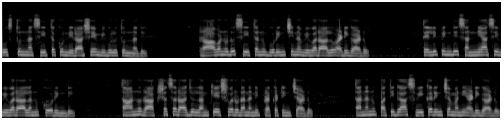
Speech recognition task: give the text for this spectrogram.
చూస్తున్న సీతకు నిరాశే మిగులుతున్నది. రావణుడు సీతను గురించిన వివరాలు అడిగాడు. తెలిపింది సన్యాసి వివరాలను కోరింది. తాను రాక్షసరాజు లంకేశ్వరుడనని ప్రకటించాడు. తనను పతిగా స్వీకరించమని అడిగాడు.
